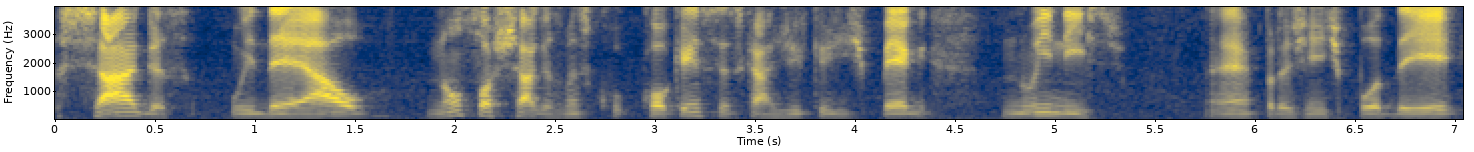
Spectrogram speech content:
Chagas, o ideal, não só Chagas, mas qualquer insuficiência cardíaca que a gente pegue no início, né? para a gente poder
